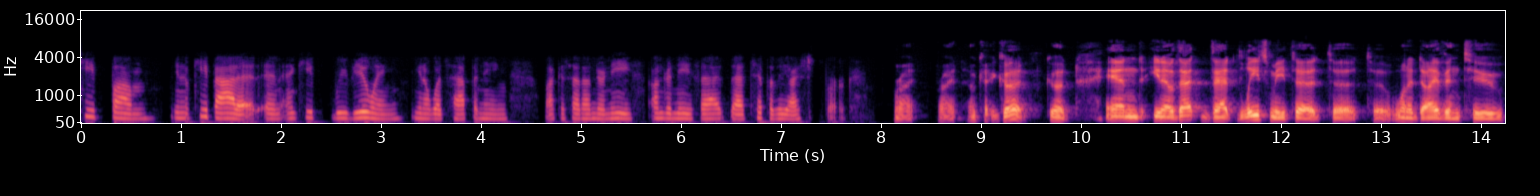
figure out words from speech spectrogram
keep um you know keep at it and and keep reviewing you know what's happening like I said, underneath underneath that that tip of the iceberg. Right, right. Okay, good, good. And you know that that leads me to to to want to dive into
